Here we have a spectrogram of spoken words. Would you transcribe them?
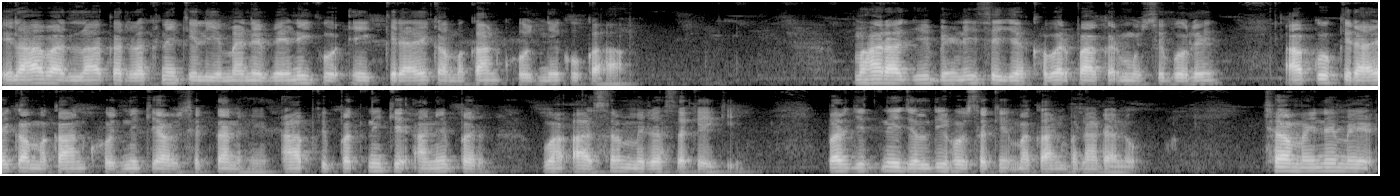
इलाहाबाद ला कर रखने के लिए मैंने वेणी को एक किराए का मकान खोजने को कहा। महाराज जी बेणी से यह खबर पाकर मुझसे बोले, आपको किराए का मकान खोजने की आवश्यकता नहीं। आपकी पत्नी के आने पर वह आश्रम में रह सकेगी, पर जितनी जल्दी हो सके मकान बना डालो। छः महीने में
